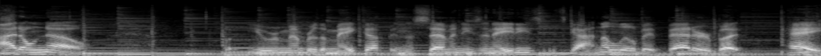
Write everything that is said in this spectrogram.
I don't know. But you remember the makeup in the 70s and 80s? It's gotten a little bit better, but hey,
